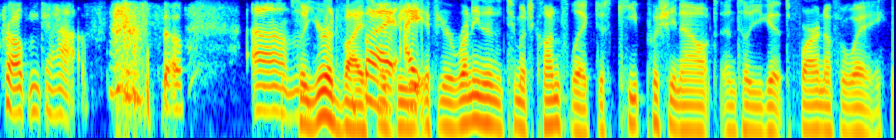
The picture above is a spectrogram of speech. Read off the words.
problem to have. so, um, so, so, your advice would be, I, if you're running into too much conflict, just keep pushing out until you get far enough away.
